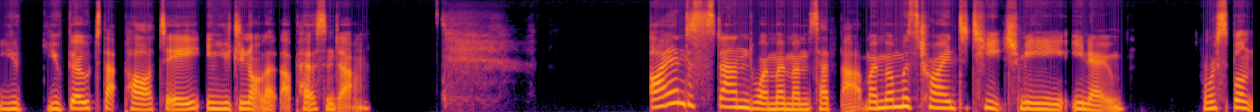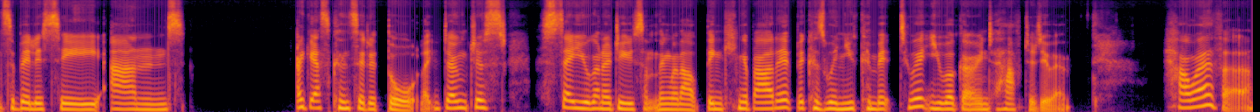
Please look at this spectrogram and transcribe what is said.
you you go to that party and you do not let that person down. I understand why my mum said that. My mum was trying to teach me, you know, responsibility and I guess considered thought. Like, don't just say you're going to do something without thinking about it because when you commit to it, you are going to have to do it. However,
